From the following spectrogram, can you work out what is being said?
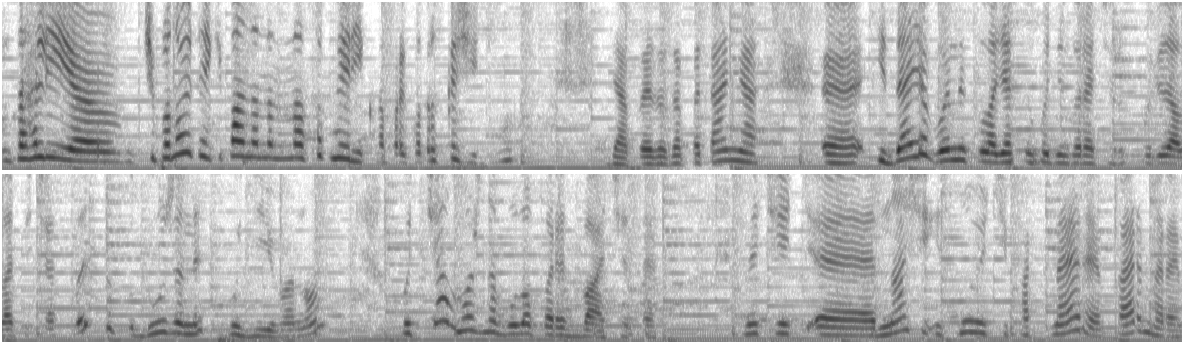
взагалі, е, чи плануєте які плани на наступний рік, наприклад? Розкажіть. Дякую за запитання. Е, ідея виникла, я сьогодні, до речі, розповідала під час виступу дуже несподівано, хоча можна було передбачити. Значить, е, наші існуючі партнери, фермери,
